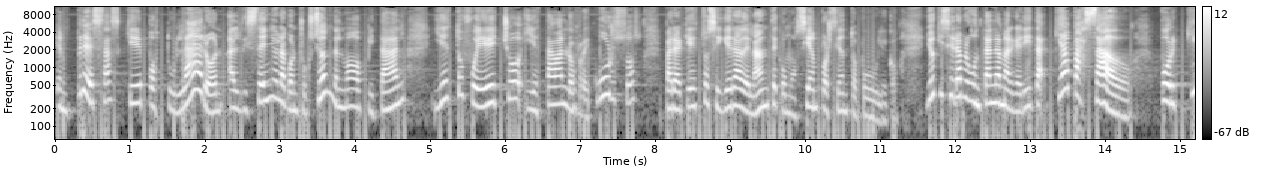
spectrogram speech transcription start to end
empresas que postularon al diseño y la construcción del nuevo hospital y esto fue hecho y estaban los recursos para que esto siguiera adelante como 100% público. Yo quisiera preguntarle a Margarita, ¿qué ha pasado? ¿Por qué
